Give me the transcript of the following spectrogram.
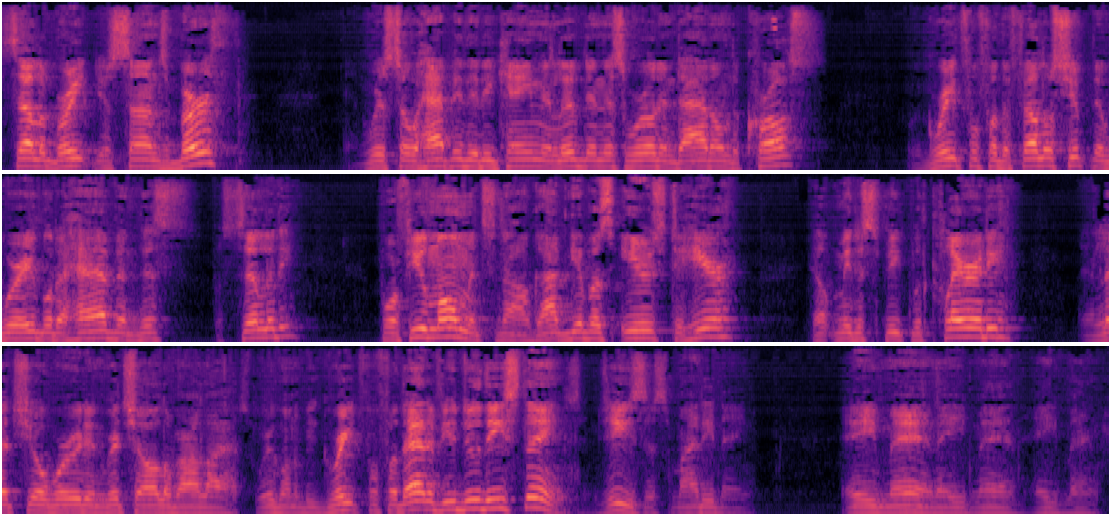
celebrate your son's birth. And we're so happy that he came and lived in this world and died on the cross. We're grateful for the fellowship that we're able to have in this facility. For a few moments now, God, give us ears to hear. Help me to speak with clarity and let your word enrich all of our lives. We're going to be grateful for that if you do these things. In Jesus' mighty name. Amen, amen, amen.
